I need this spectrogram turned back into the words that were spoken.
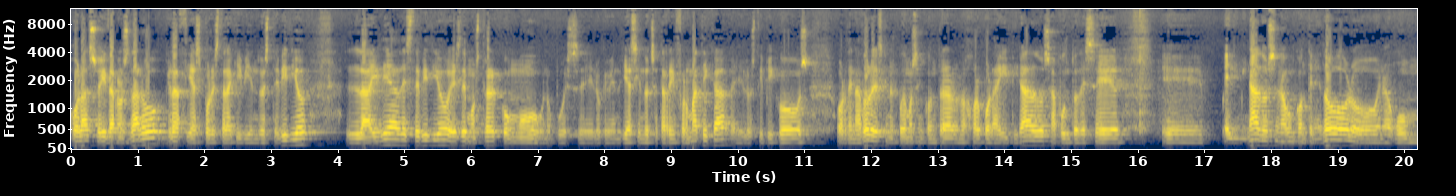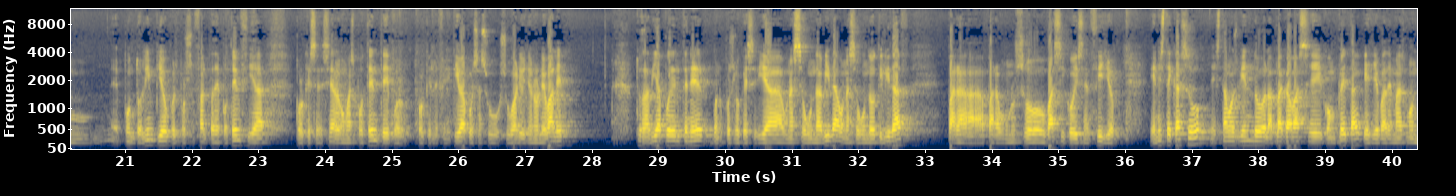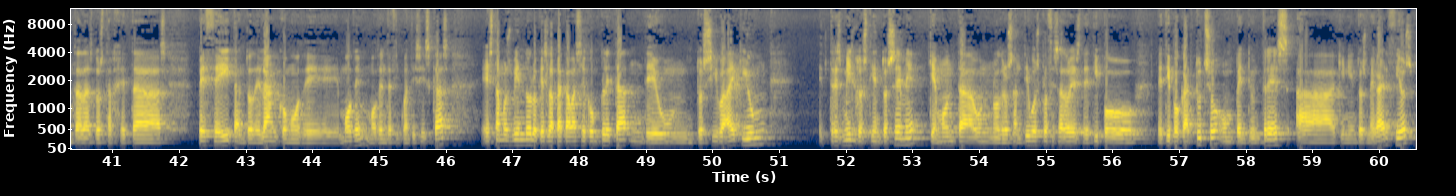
Hola, soy Darnos Daro, gracias por estar aquí viendo este vídeo. La idea de este vídeo es demostrar cómo bueno, pues, eh, lo que vendría siendo chatarra informática, eh, los típicos ordenadores que nos podemos encontrar a lo mejor por ahí tirados, a punto de ser eh, eliminados en algún contenedor o en algún punto limpio, pues por su falta de potencia, porque se desea algo más potente, porque en definitiva pues a su usuario ya no le vale, todavía pueden tener bueno, pues lo que sería una segunda vida, una segunda utilidad para, para un uso básico y sencillo. En este caso estamos viendo la placa base completa que lleva además montadas dos tarjetas PCI tanto de LAN como de modem, modem de 56K. Estamos viendo lo que es la placa base completa de un Toshiba Equium 3200M que monta uno de los antiguos procesadores de tipo, de tipo cartucho, un Pentium 3 a 500 MHz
